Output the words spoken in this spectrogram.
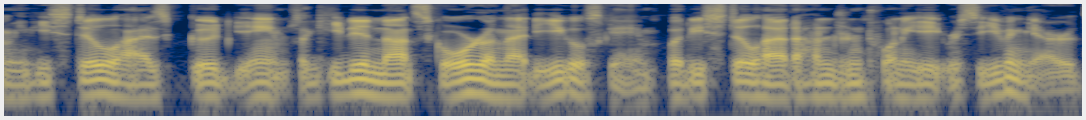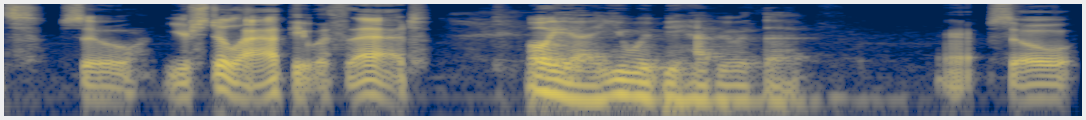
I mean, he still has good games. Like he did not score on that Eagles game, but he still had 128 receiving yards. So you're still happy with that. Oh yeah, you would be happy with that. Yeah, so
